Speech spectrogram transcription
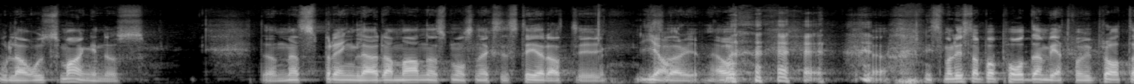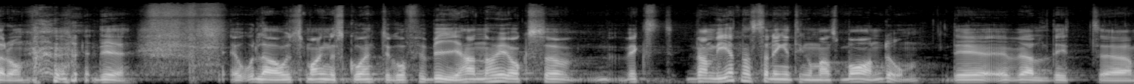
Olaus Magnus den mest spränglärda mannen som någonsin existerat i ja. Sverige. Ja. Ni som har lyssnat på podden vet vad vi pratar om. det, Olaus Magnus går inte att gå förbi. Han har ju också växt, man vet nästan ingenting om hans barndom. Det är väldigt eh,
